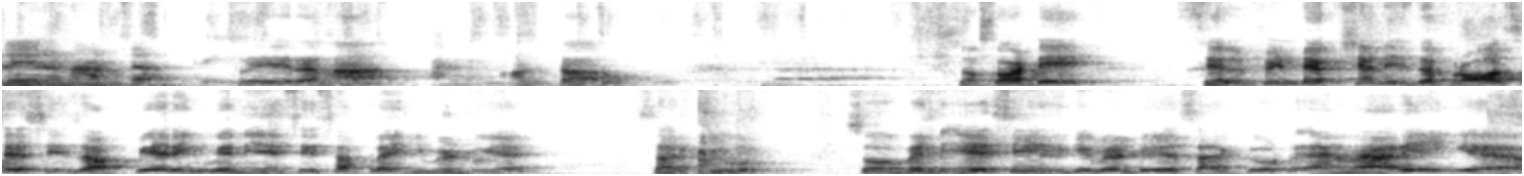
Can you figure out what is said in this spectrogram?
ప్రేరణ అంటారు ప్రేరణ అంటారు సో కాబట్టి Self induction is the process is appearing when AC supply given to a circuit. So when AC is given to a circuit and varying uh,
